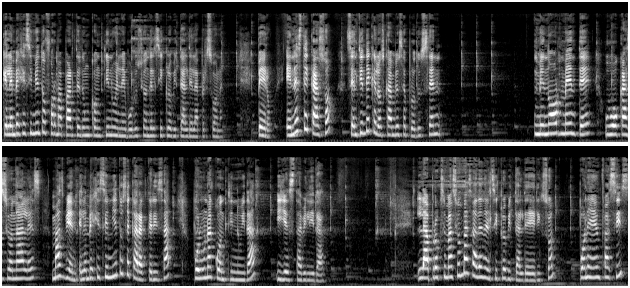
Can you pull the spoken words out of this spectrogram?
que el envejecimiento forma parte de un continuo en la evolución del ciclo vital de la persona. Pero, en este caso, se entiende que los cambios se producen menormente u ocasionales más bien, el envejecimiento se caracteriza por una continuidad y estabilidad. La aproximación basada en el ciclo vital de Erickson pone énfasis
